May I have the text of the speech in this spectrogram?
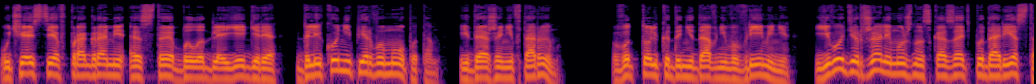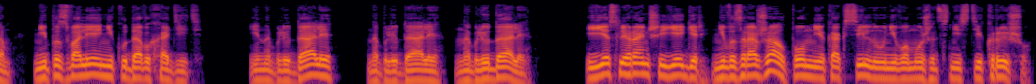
Участие в программе СТ было для егеря далеко не первым опытом, и даже не вторым. Вот только до недавнего времени его держали, можно сказать, под арестом, не позволяя никуда выходить. И наблюдали, наблюдали, наблюдали. И если раньше егерь не возражал, помня, как сильно у него может снести крышу,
